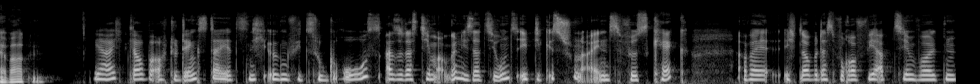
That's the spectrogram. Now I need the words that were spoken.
erwarten. Ja, ich glaube auch, du denkst da jetzt nicht irgendwie zu groß. Also das Thema Organisationsethik ist schon eins fürs KEC. Aber ich glaube, das, worauf wir abzielen wollten,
